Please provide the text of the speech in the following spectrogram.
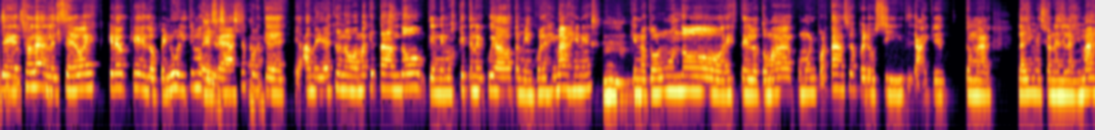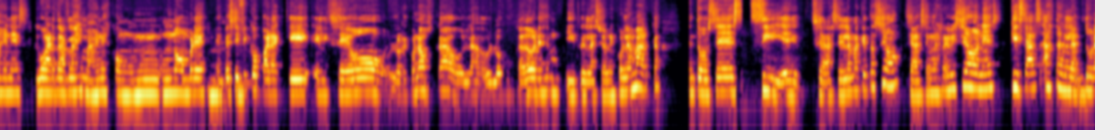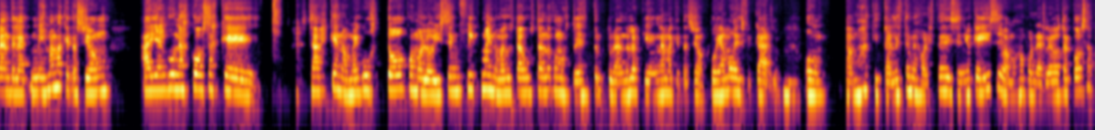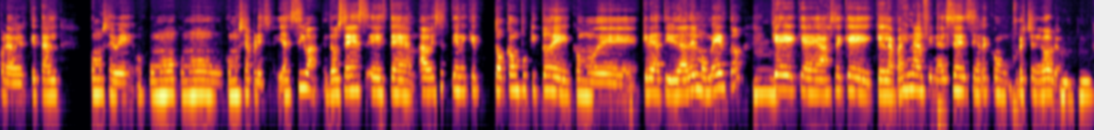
de hecho, el SEO es creo que lo penúltimo que se hace porque eh, a medida que uno va maquetando, tenemos que tener cuidado también con las imágenes, mm. que no todo el mundo este, lo toma como importancia, pero sí hay que tomar las dimensiones de las imágenes, guardar las imágenes con un, nombre específico para que el SEO lo reconozca o, los buscadores y relacionen con la marca. Entonces, sí, eh, se hace la maquetación, se hacen las revisiones, quizás hasta durante la misma maquetación hay algunas cosas que, sabes que no me gustó como lo hice en Figma y no me está gustando como estoy estructurándolo aquí en la maquetación. Voy a modificarlo. Mm. O vamos a quitarle este mejor este diseño que hice y vamos a ponerle otra cosa para ver qué tal cómo se ve o cómo, cómo, cómo se aprecia. Y así va. Entonces, este, a veces tiene que toca un poquito de como de creatividad del momento mm. que, que, hace que, que, la página al final se cierre con un broche de oro.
